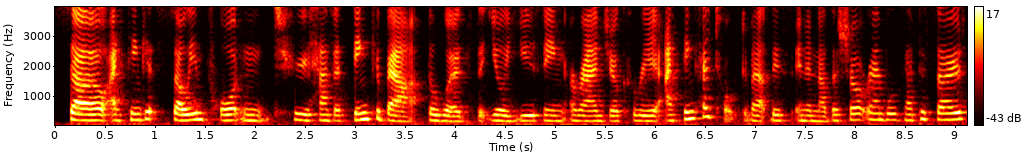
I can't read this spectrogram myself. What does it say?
So I think it's so important to have a think about the words that you're using around your career. I think I talked about this in another Short Rambles episode,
